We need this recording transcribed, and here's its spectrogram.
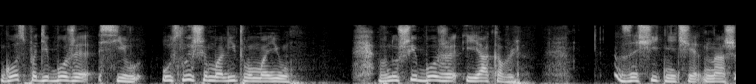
Господи Боже сил, услыши молитву мою. Внуши Боже Яковль, защитниче наш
